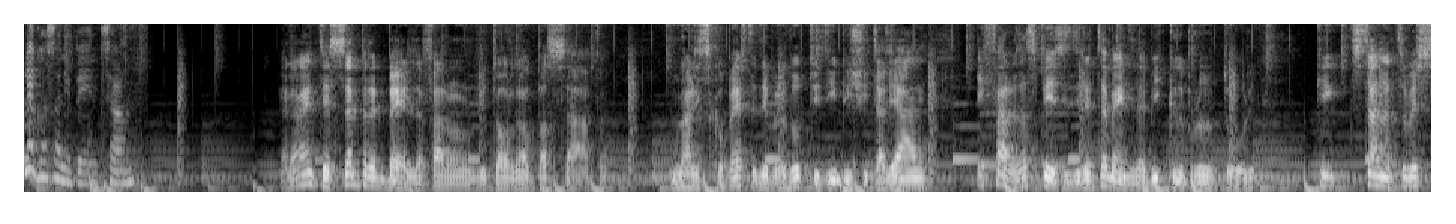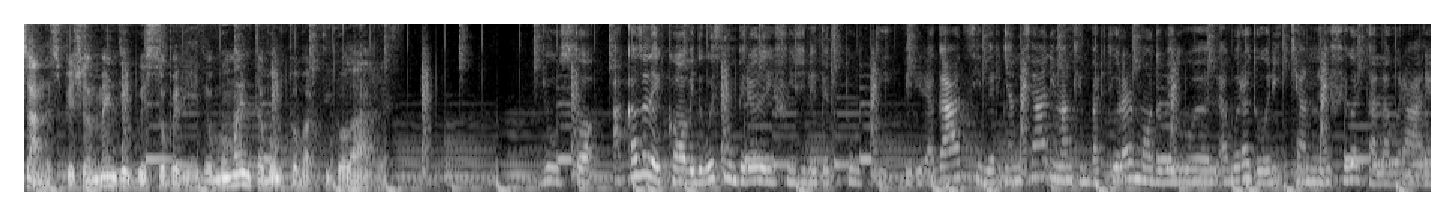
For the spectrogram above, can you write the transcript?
Lei cosa ne pensa? Veramente è sempre bello fare un ritorno al passato, una riscoperta dei prodotti tipici italiani e fare la spesa direttamente dai piccoli produttori che stanno attraversando specialmente in questo periodo un momento molto particolare. Giusto, a causa del Covid questo è un periodo difficile per tutti, per i ragazzi, per gli anziani, ma anche in particolar modo per i lavoratori che hanno difficoltà a lavorare.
